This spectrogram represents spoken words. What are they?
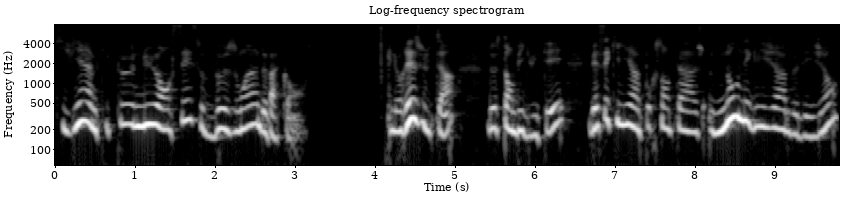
qui vient un petit peu nuancer ce besoin de vacances. Le résultat de cette ambiguïté, eh c'est qu'il y a un pourcentage non négligeable des gens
